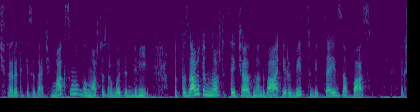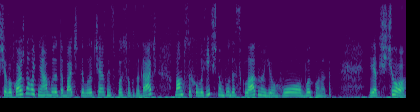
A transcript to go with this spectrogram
4 такі задачі. Максимум ви можете зробити 2. Тобто завжди множте цей час на 2 і робіть собі цей запас. Якщо ви кожного дня будете бачити величезний список задач, вам психологічно буде складно його виконати. Якщо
